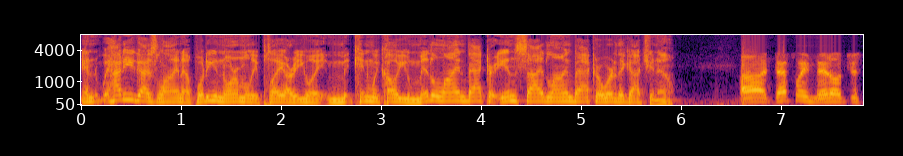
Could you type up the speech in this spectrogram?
and how do you guys line up? What do you normally play? Are you a, can we call you middle linebacker, inside linebacker? Where do they got you now? Uh, definitely middle. Just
